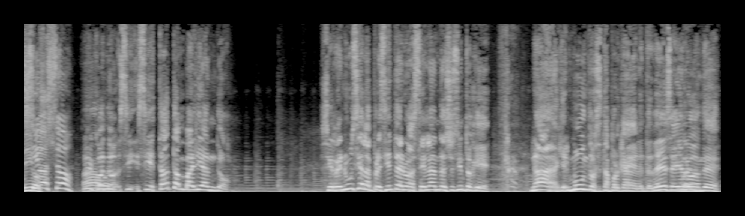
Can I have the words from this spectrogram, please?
de Dios? gracioso. Porque Ah, cuando, bueno. si, si está tambaleando, si renuncia a la presidenta de Nueva Zelanda, yo siento que nada, que el mundo se está por caer, ¿entendés? Hay algo Bueno. donde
